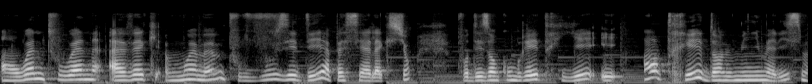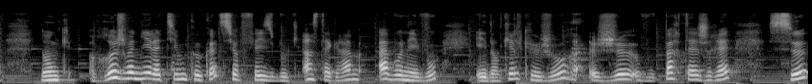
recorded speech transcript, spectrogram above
en one-to-one avec moi-même pour vous aider à passer à l'action, pour désencombrer, trier et entrer dans le minimalisme. Donc rejoignez la team Cocotte sur Facebook, Instagram, abonnez-vous et dans quelques jours, je vous partagerai ce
